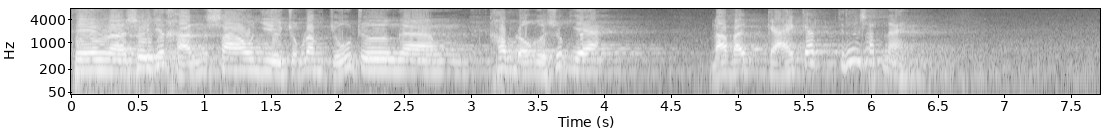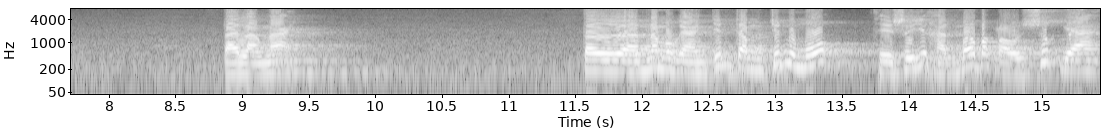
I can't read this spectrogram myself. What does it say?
thiền là sư dứt hạnh sau nhiều chục năm chủ trương à, không độ người xuất gia, đã phải cải cách chính sách này. Tại làng này từ à, năm 1991 thì sư dứt hạnh mới bắt đầu xuất gia,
